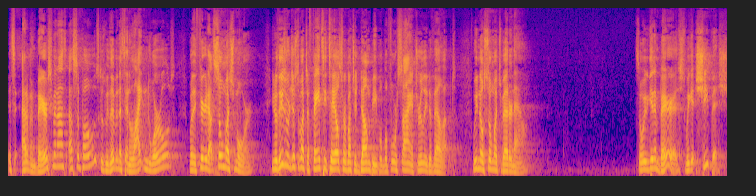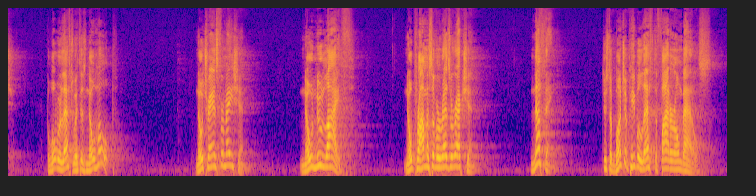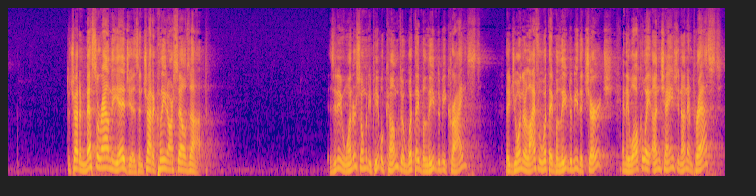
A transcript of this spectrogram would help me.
It's out of embarrassment, I, I suppose, because we live in this enlightened world where they figured out so much more. You know, these were just a bunch of fancy tales for a bunch of dumb people before science really developed. We know so much better now. So we get embarrassed, we get sheepish. But what we're left with is no hope, no transformation, no new life, no promise of a resurrection, nothing. Just a bunch of people left to fight our own battles to try to mess around the edges and try to clean ourselves up. Is it any wonder so many people come to what they believe to be Christ? They join their life with what they believe to be the church, and they walk away unchanged and unimpressed?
